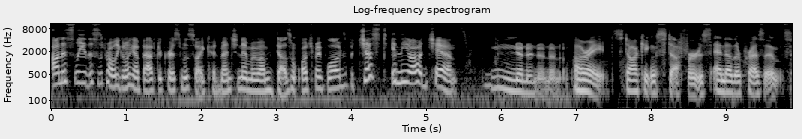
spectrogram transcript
Honestly, this is probably going up after Christmas, so I could mention it. My mom doesn't watch my vlogs, but just in the odd chance, no, no, no, no, no. All right, stocking stuffers and other presents.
